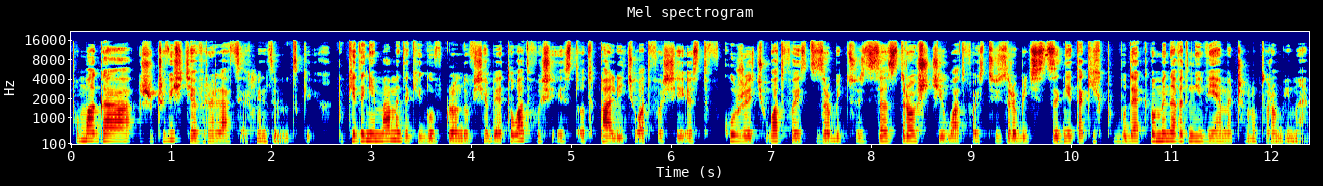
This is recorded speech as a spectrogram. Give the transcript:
pomaga rzeczywiście w relacjach międzyludzkich. Bo kiedy nie mamy takiego wglądu w siebie, to łatwo się jest odpalić, łatwo się jest wkurzyć, łatwo jest zrobić coś z zazdrości, łatwo jest coś zrobić z nie takich pobudek, bo my nawet nie wiemy, czemu to robimy.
